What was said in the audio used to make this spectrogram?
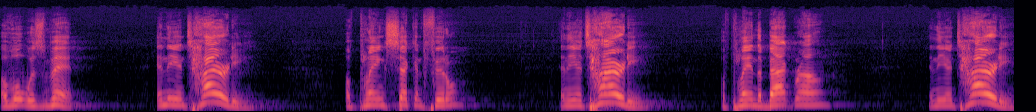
of what was meant in the entirety of playing second fiddle, in the entirety of playing the background, in the entirety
